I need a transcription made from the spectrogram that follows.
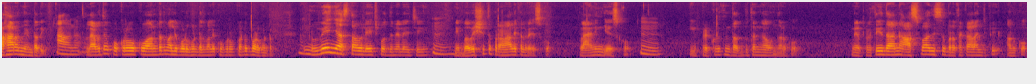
ఆహారం తింటుంది. లేకపోతే కుక్కరొక్కు అంటుంది మళ్ళీ పడుకుంటుంది మళ్ళీ కుక్కరొక్కు అంటుంది పడుకుంటుంది. నువ్వేం చేస్తావు లేచి పొద్దున్నే లేచి? నీ భవిష్యత్తు ప్రణాళికలు వేసుకో ప్లానింగ్ చేసుకో. ఈ ప్రకృతి ఇంత అద్భుతంగా ఉందనుకో. నేను ప్రతిదాన్ని ఆస్వాదిస్తూ బ్రతకాలని చెప్పి అనుకో.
